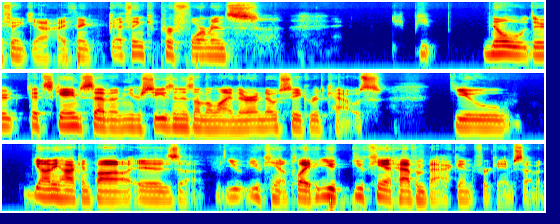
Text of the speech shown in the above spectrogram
think, yeah, I think, I think performance, no, there, it's game seven. Your season is on the line. There are no sacred cows. You Jani Hakanpää is uh, you you can't play you you can't have him back in for game 7.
